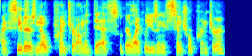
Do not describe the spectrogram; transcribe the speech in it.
I see there's no printer on the desk, so they're likely using a central printer.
